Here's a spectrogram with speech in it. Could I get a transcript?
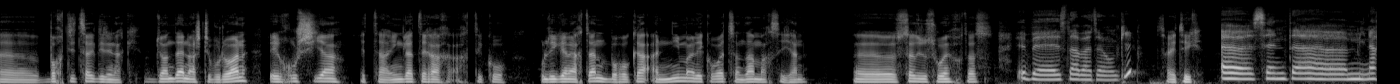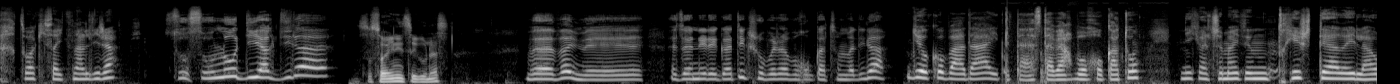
uh, bortitzak direnak. Joan den asteburuan, Errusia eta Inglaterra arteko uligan artean borroka animaleko bat zan da Marseian. Uh, zer duzue, jotaz? Ebe ez da bat egonki. Zaitik. Uh, zenta minartuak izaiten aldira. Zozolo diak dira, eh? Zozo hainitz egunez. Ba, bai, me, ez da nire gatik sobera borrokatzen badira. Joko bada eta ez da behar borrokatu. Nik atsemaiten tristea daila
